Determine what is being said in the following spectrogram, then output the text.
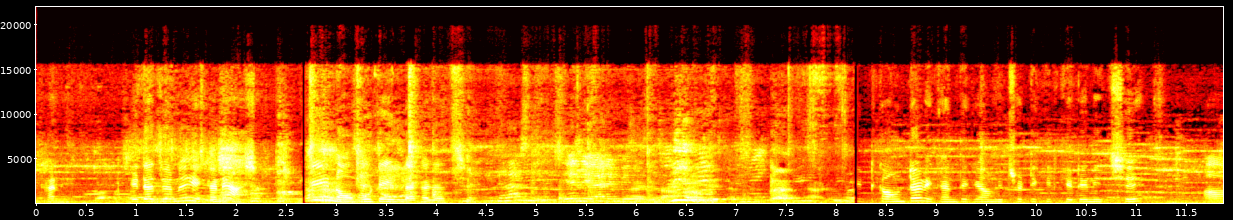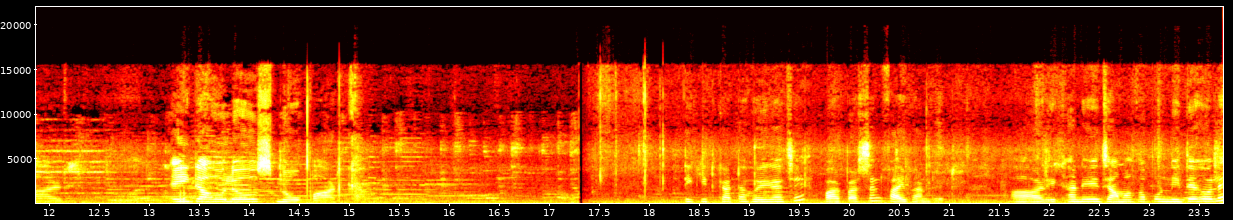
এখানে। এটার জন্য এখানে আসা। নভোটেল দেখা যাচ্ছে। টিকিট কাউন্টার এখান থেকে অমৃতসর টিকিট কেটে নিচ্ছে। আর এইটা হলো স্নো পার্ক টিকিট কাটা হয়ে গেছে পার পারসন ফাইভ হান্ড্রেড। আর এখানে জামা কাপড় নিতে হলে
